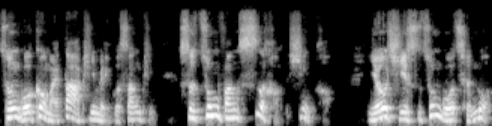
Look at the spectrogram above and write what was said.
中国购买大批美国商品是中方示好的信号，尤其是中国承诺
